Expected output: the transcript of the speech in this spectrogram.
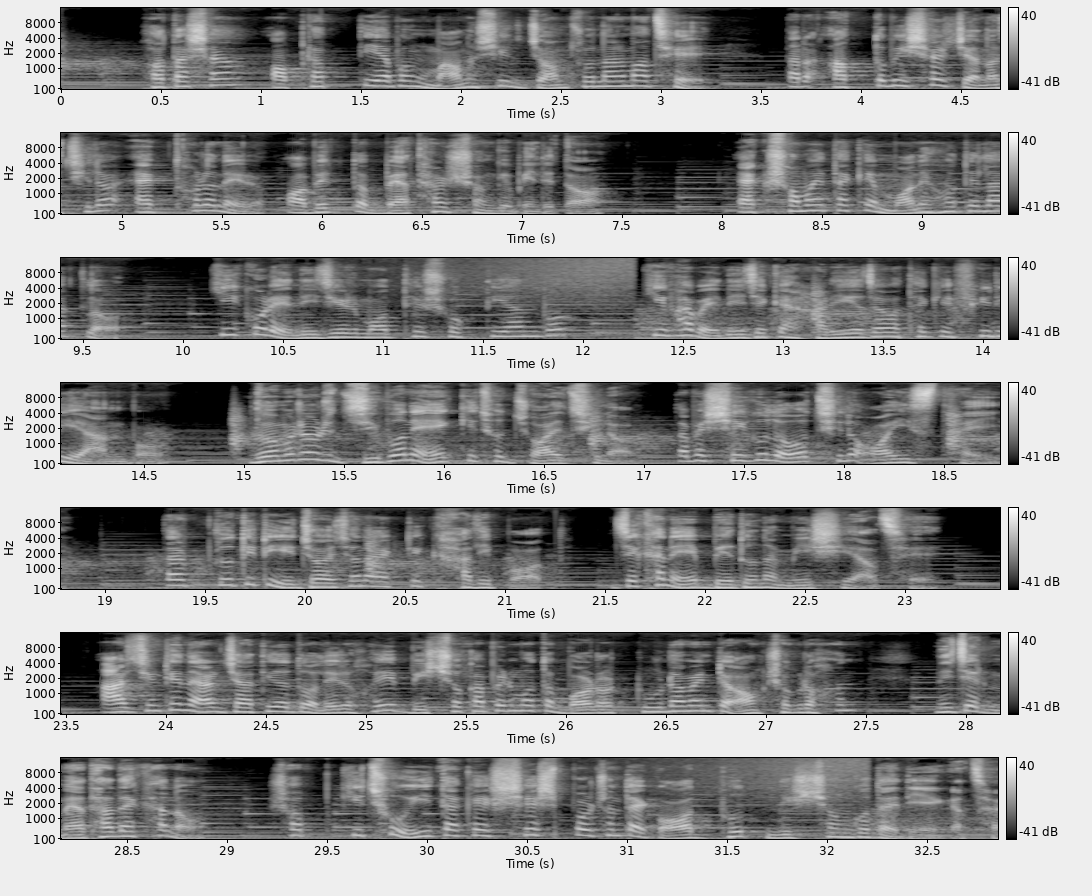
হতাশা, অপ্রাপ্তি এবং মানসিক যন্ত্রণার মাঝে তার আত্মবিশ্বাস যেন ছিল এক ধরনের অব্যক্ত ব্যথার সঙ্গে মিলিত। এক সময় তাকে মনে হতে লাগল, কি করে নিজের মধ্যে শক্তি আনব? কীভাবে নিজেকে হারিয়ে যাওয়া থেকে ফিরিয়ে আনব? রোমেরোর জীবনে কিছু জয় ছিল, তবে সেগুলো ছিল অস্থায়ী। তার প্রতিটি জয় যেন একটি খালি পথ, যেখানে বেদনা মিশে আছে। আর্জেন্টিনার জাতীয় দলের হয়ে বিশ্বকাপের মতো বড় টুর্নামেন্টে অংশগ্রহণ, নিজের মেধা দেখানো সব কিছুই তাকে শেষ পর্যন্ত এক অদ্ভুত নিঃসঙ্গতায় দিয়ে গেছে।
